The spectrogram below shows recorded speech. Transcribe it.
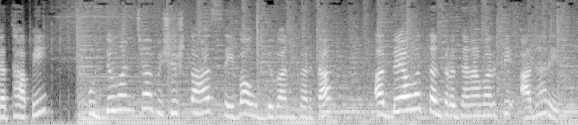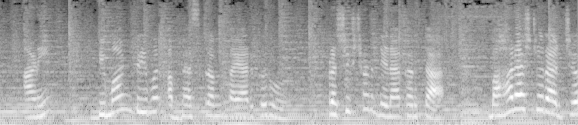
तथापि उद्योगांच्या विशेषतः सेवा उद्योगांकरता अद्ययावत तंत्रज्ञानावरती आधारित आणि डिमांड ड्रिव्हन अभ्यासक्रम तयार करून प्रशिक्षण देण्याकरता महाराष्ट्र राज्य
